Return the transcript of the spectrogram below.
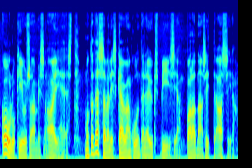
koulukiusaamisaiheesta. Mutta tässä välissä käydään kuuntelemaan yksi biisi ja palataan sitten asiaan.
